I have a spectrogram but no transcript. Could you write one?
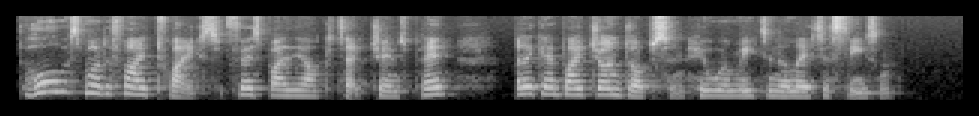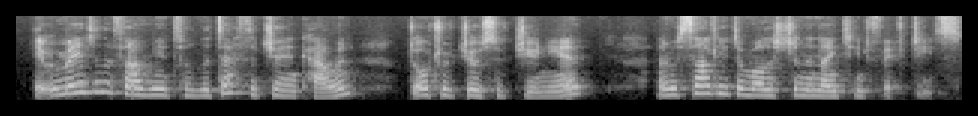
The hall was modified twice, first by the architect James Paine and again by John Dobson, who we'll meet in a later season. It remained in the family until the death of Jane Cowen, daughter of Joseph Jr., and was sadly demolished in the 1950s.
